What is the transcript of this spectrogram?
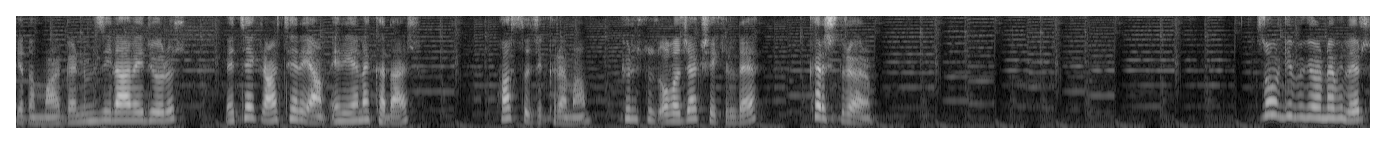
ya da margarinimizi ilave ediyoruz ve tekrar tereyağım eriyene kadar pastacı kremam pürüzsüz olacak şekilde karıştırıyorum. Zor gibi görünebilir.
